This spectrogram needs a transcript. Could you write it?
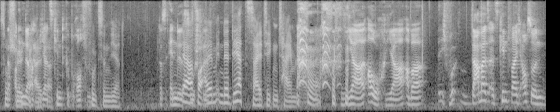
So das schön Ende hat mich als Kind Das gebrochen. funktioniert. Das Ende ist Ja, so vor schlimm. allem in der derzeitigen Timeline. Ja, auch, ja. Aber ich damals als Kind war ich auch so ein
